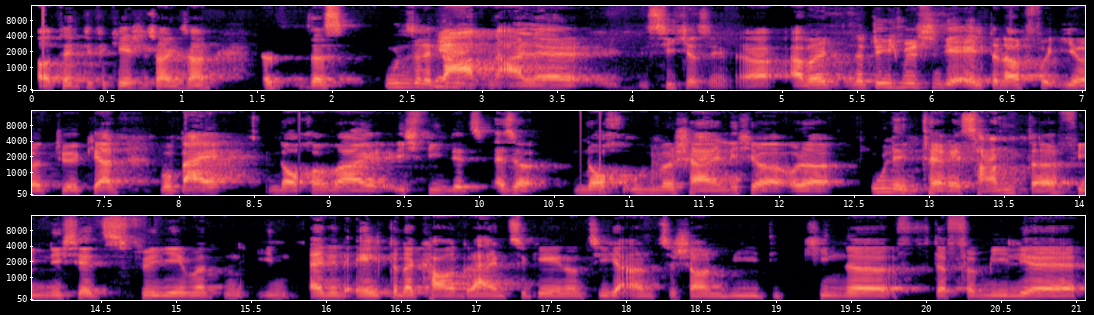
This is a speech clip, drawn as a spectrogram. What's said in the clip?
Authentification, sagen sagen, dass, dass unsere ja. Daten alle sicher sind. Ja. Aber natürlich müssen die Eltern auch vor ihrer Tür kehren. Wobei, noch einmal, ich finde jetzt, also noch unwahrscheinlicher oder uninteressanter finde ich es jetzt für jemanden, in einen Elternaccount reinzugehen und sich anzuschauen, wie die Kinder der Familie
